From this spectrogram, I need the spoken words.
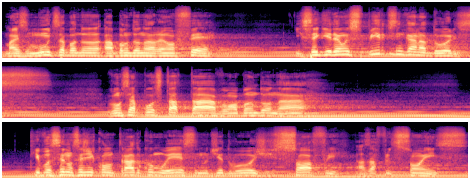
Mas muitos abandonarão a fé e seguirão espíritos enganadores. vão se apostatar, vão abandonar. Que você não seja encontrado como esse no dia de hoje, sofre as aflições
